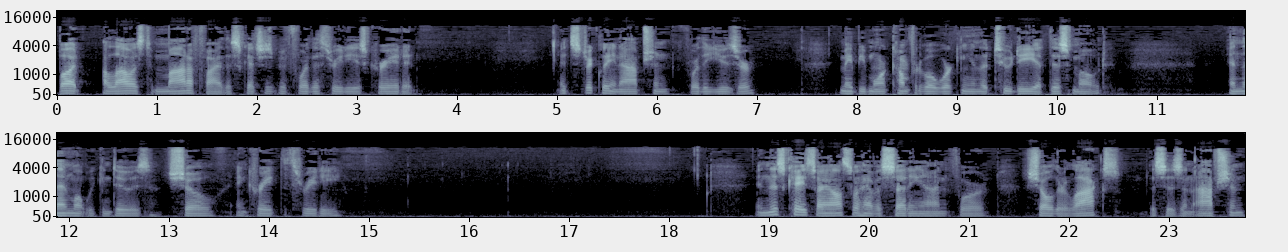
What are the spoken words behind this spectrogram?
but allow us to modify the sketches before the 3D is created. It's strictly an option for the user may be more comfortable working in the 2D at this mode. And then what we can do is show and create the 3D. In this case I also have a setting on for shoulder locks. This is an option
